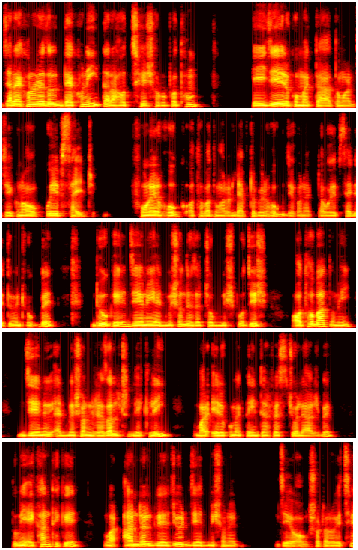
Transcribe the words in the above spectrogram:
যারা এখনও রেজাল্ট দেখোনি, তারা হচ্ছে সর্বপ্রথম এই যে এরকম একটা তোমার যেকোনো ওয়েবসাইট ফোনের হোক অথবা তোমার ল্যাপটপের হোক, যেকোনো একটা ওয়েবসাইটে তুমি ঢুকবে। ঢুকে জেএনইউ অ্যাডমিশন ২০২৪-২৫ অথবা তুমি জেএনইউ অ্যাডমিশন রেজাল্ট লিখলেই তোমার এরকম একটা ইন্টারফেস চলে আসবে। তুমি এখান থেকে তোমার আন্ডার গ্র্যাজুয়েট যে অ্যাডমিশনের যে অংশটা রয়েছে,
